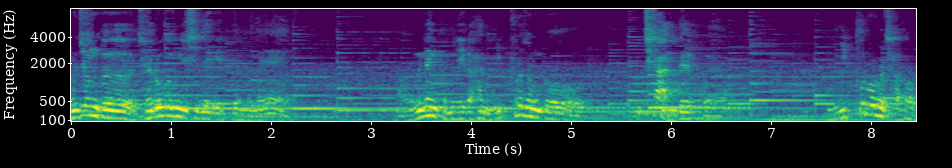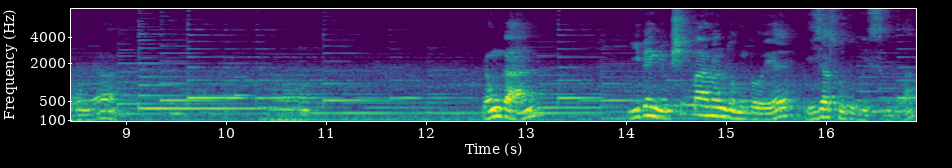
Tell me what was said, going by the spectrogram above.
요즘 그 제로금리 시대이기 때문에 어, 은행 금리가 한 2% 정도 채 안 될 거예요. 2%로 잡아보면 어, 연간 260만 원 정도의 이자 소득이 있습니다.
